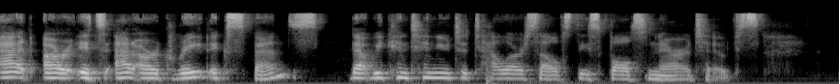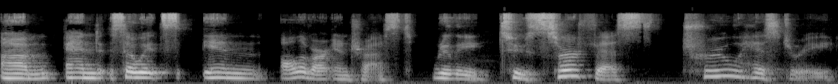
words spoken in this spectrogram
at our it's at our great expense that we continue to tell ourselves these false narratives. Um, and so it's in all of our interest, really, to surface true history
